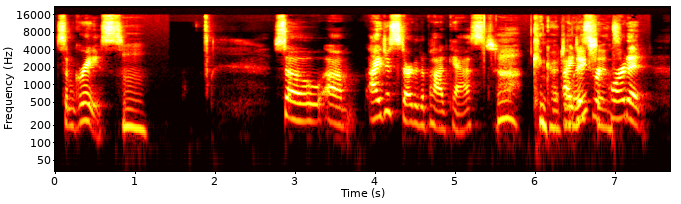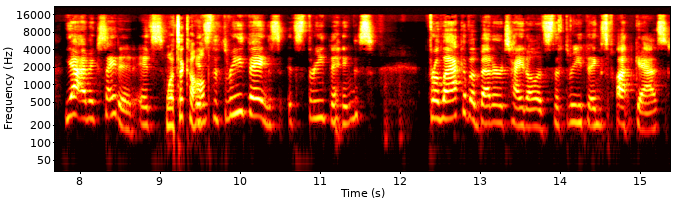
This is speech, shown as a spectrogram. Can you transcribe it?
some grace. Mm. So um I just started a podcast. Congratulations. I just recorded. Yeah, I'm excited. It's What's it called? it's the three things. It's three things. For lack of a better title, it's the Three Things podcast,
